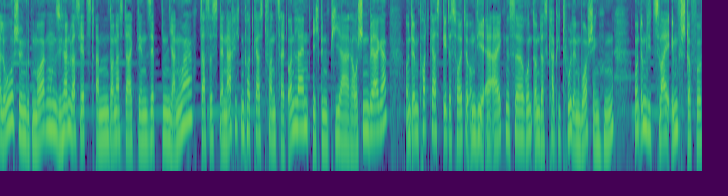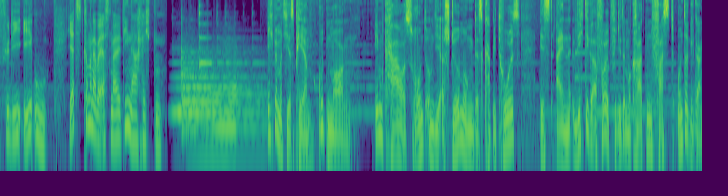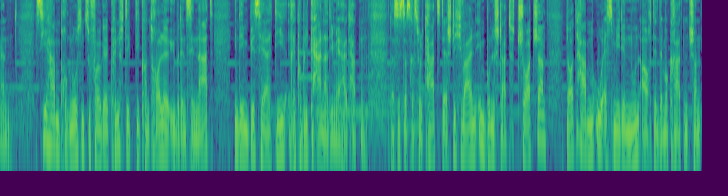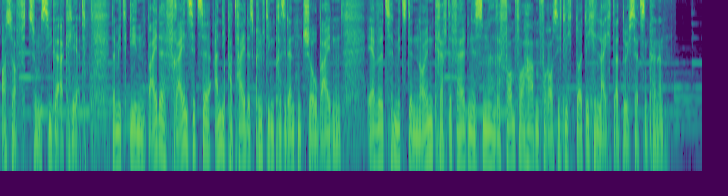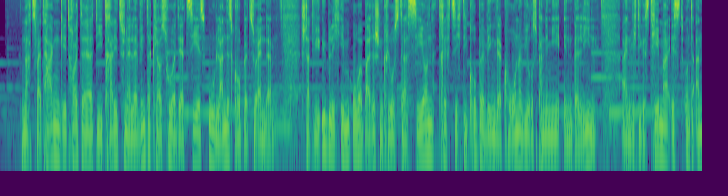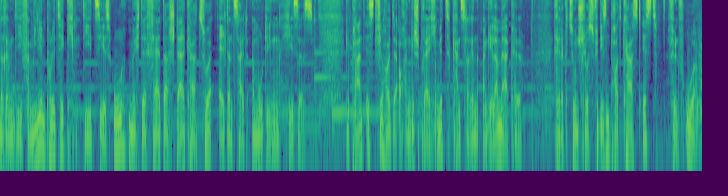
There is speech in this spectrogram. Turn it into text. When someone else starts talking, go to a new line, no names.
Hallo, schönen guten Morgen. Sie hören was jetzt am Donnerstag, den 7. Januar. Das ist der Nachrichtenpodcast von Zeit Online. Ich bin Pia Rauschenberger und im Podcast geht es heute um die Ereignisse rund um das Kapitol in Washington und um die zwei Impfstoffe für die EU. Jetzt kommen aber erstmal die Nachrichten.
Ich bin Matthias Peer. Guten Morgen. Im Chaos rund um die Erstürmung des Kapitols ist ein wichtiger Erfolg für die Demokraten fast untergegangen. Sie haben Prognosen zufolge künftig die Kontrolle über den Senat, in dem bisher die Republikaner die Mehrheit hatten. Das ist das Resultat der Stichwahlen im Bundesstaat Georgia. Dort haben US-Medien nun auch den Demokraten John Ossoff zum Sieger erklärt. Damit gehen beide freien Sitze an die Partei des künftigen Präsidenten Joe Biden. Er wird mit den neuen Kräfteverhältnissen Reformvorhaben voraussichtlich deutlich leichter durchsetzen können. Nach zwei Tagen geht heute die traditionelle Winterklausur der CSU-Landesgruppe zu Ende. Statt wie üblich im oberbayerischen Kloster Seon trifft sich die Gruppe wegen der Coronavirus-Pandemie in Berlin. Ein wichtiges Thema ist unter anderem die Familienpolitik. Die CSU möchte Väter stärker zur Elternzeit ermutigen, hieß es. Geplant ist für heute auch ein Gespräch mit Kanzlerin Angela Merkel. Redaktionsschluss für diesen Podcast ist 5 Uhr.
